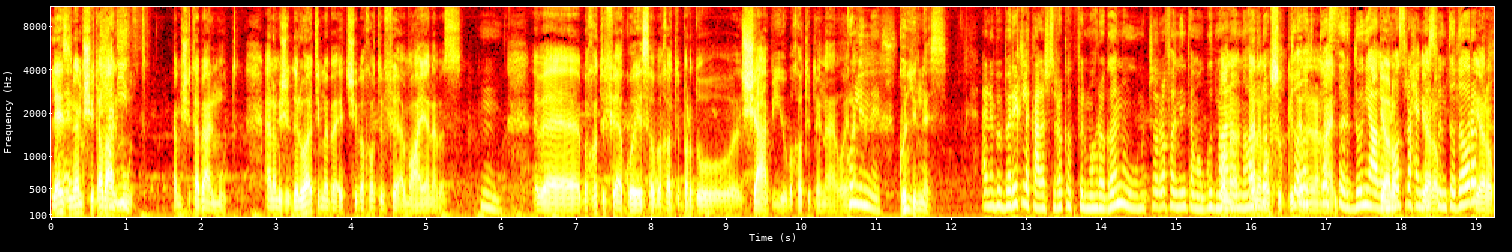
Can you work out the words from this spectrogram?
لازم آه، أمشي تبع. ال mood أمشي تبع ال mood أنا مش دلوقتي ما بقتش بخاطب فئة معينة بس. بخاطب فئة كويسة وبخاطب برضو الشعبي وبخاطب هنا وهنا. كل الناس. كل الناس. أنا ببارك لك على اشتراكك في المهرجان ومتشرفة إن أنت موجود معانا النهارده. أنا مبسوط جدا إن أنا معاك. تكسر الدنيا على يا المسرح يا الناس في انتظارك. يا رب.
